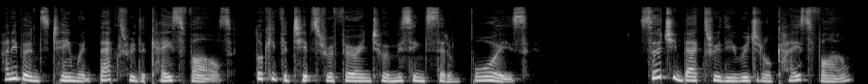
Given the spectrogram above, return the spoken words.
Honeybourn's team went back through the case files, looking for tips referring to a missing set of boys. Searching back through the original case file,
